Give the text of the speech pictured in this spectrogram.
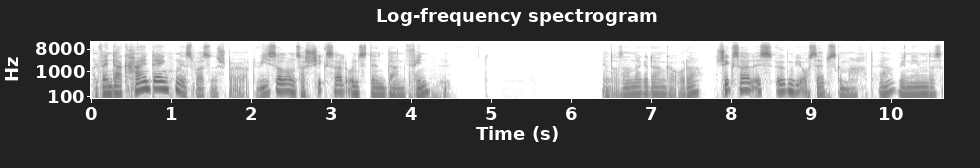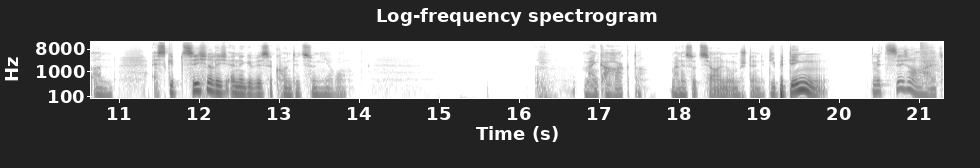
und wenn da kein Denken ist, was uns steuert, wie soll unser Schicksal uns denn dann finden? Interessanter Gedanke, oder? Schicksal ist irgendwie auch selbst gemacht. Ja? Wir nehmen das an. Es gibt sicherlich eine gewisse Konditionierung. Mein Charakter, meine sozialen Umstände, die bedingen mit Sicherheit,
